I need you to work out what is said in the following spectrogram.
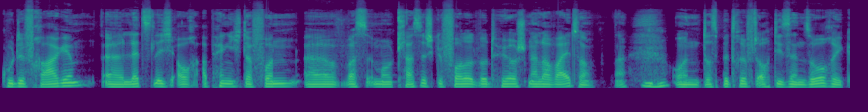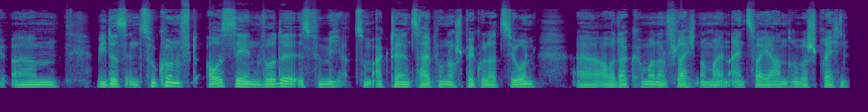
gute Frage. Äh, letztlich auch abhängig davon, äh, was immer klassisch gefordert wird, höher, schneller, weiter. Ne? Mhm. Und das betrifft auch die Sensorik. Ähm, wie das in Zukunft aussehen würde, ist für mich zum aktuellen Zeitpunkt noch Spekulation. Äh, aber da können wir dann vielleicht nochmal in ein, zwei Jahren drüber sprechen.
